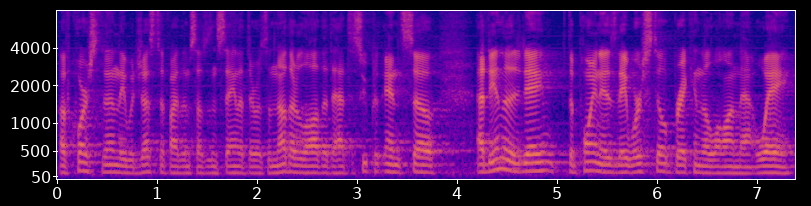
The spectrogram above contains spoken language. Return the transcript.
Of course, then they would justify themselves in saying that there was another law that they had to super. And so at the end of the day, the point is they were still breaking the law in that way.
